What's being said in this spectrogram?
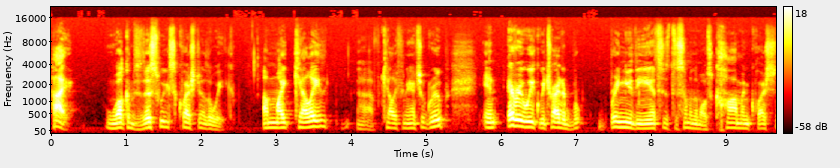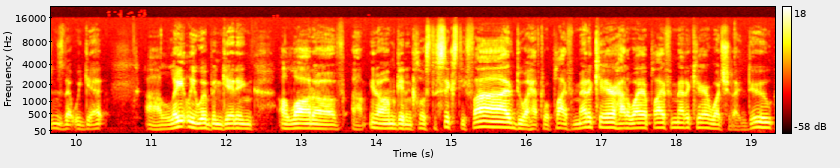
Hi, welcome to this week's Question of the Week. I'm Mike Kelly, uh, Kelly Financial Group, and every week we try to br- bring you the answers to some of the most common questions that we get. Uh, lately, we've been getting a lot of, um, you know, I'm getting close to 65. Do I have to apply for Medicare? How do I apply for Medicare? What should I do?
